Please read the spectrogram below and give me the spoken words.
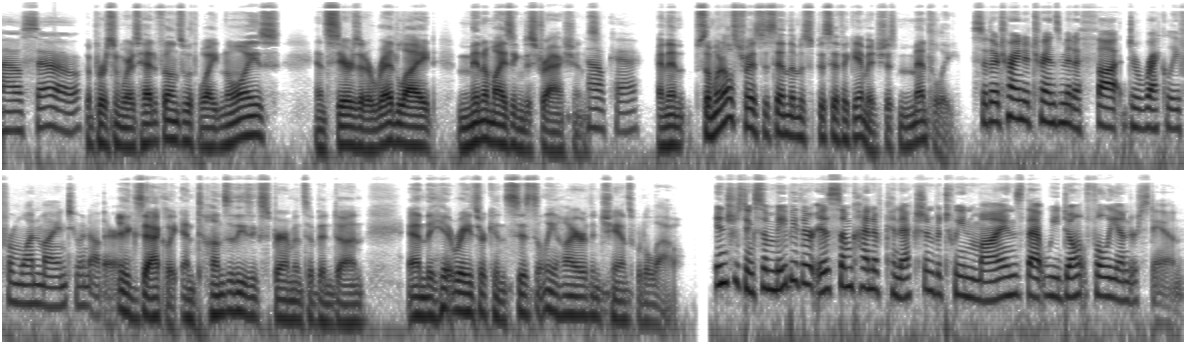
How so? The person wears headphones with white noise and stares at a red light, minimizing distractions. Okay. And then someone else tries to send them a specific image, just mentally. So they're trying to transmit a thought directly from one mind to another. Exactly. And tons of these experiments have been done, and the hit rates are consistently higher than chance would allow. Interesting. So maybe there is some kind of connection between minds that we don't fully understand.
